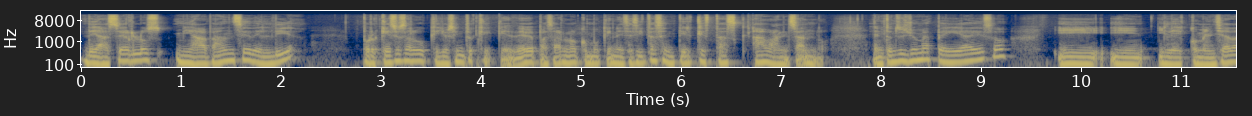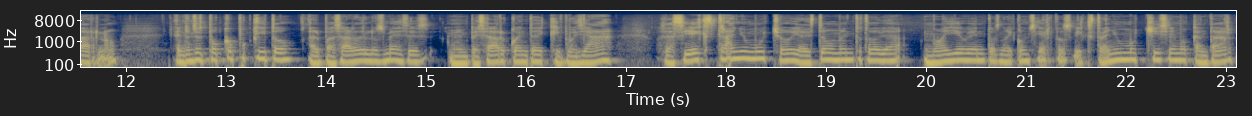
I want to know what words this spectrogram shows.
de hacerlos mi avance del día, porque eso es algo que yo siento que, que, debe pasar, ¿no? Como que necesitas sentir que estás avanzando. Entonces yo me apegué a eso y, y, le comencé a dar, ¿no? Entonces poco a poquito, al pasar de los meses, me empecé a dar cuenta de que pues ya, o sea, sí extraño mucho y a este momento todavía no hay eventos, no hay conciertos, y extraño muchísimo cantar,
